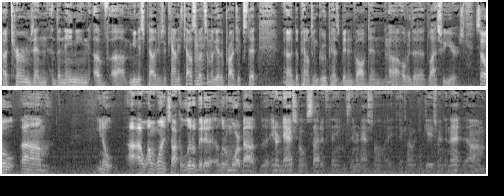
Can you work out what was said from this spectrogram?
uh, terms and the naming of uh, municipalities or counties? Tell us about Mhm. some of the other projects that uh, the Pendleton Group has been involved in uh, Mhm. over the last few years. So, um, you know, I, I wanted to talk a little bit, uh, a, little more about the international side of things, international economic engagement, and that um,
